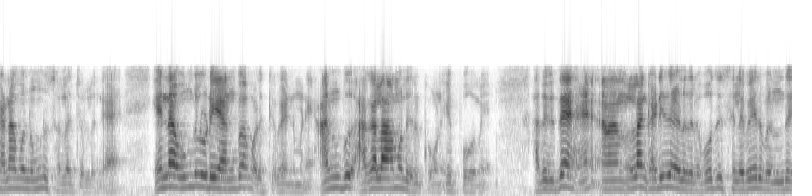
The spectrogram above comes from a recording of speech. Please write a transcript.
கணவனும்னு சொல்ல சொல்லுங்கள் ஏன்னா உங்களுடைய அன்பு அவளுக்கு வேண்டுமனே. அன்பு அகலாமல் இருக்கணும் எப்போவுமே. அதுக்கு தான் நான் எல்லாம் கடிதம் எழுதுகிற போது சில பேர் வந்து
